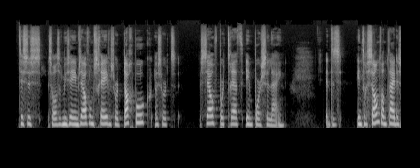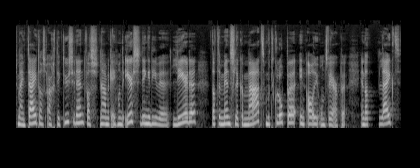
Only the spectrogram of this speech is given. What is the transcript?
Het is dus, zoals het museum zelf omschreef, een soort dagboek, een soort zelfportret in porselein. Het is interessant, want tijdens mijn tijd als architectuurstudent was namelijk een van de eerste dingen die we leerden dat de menselijke maat moet kloppen in al je ontwerpen. En dat lijkt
